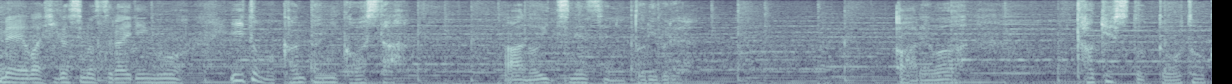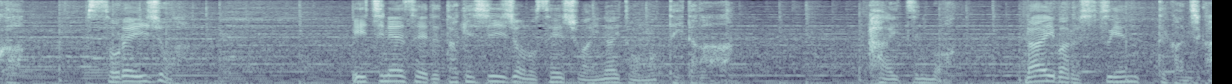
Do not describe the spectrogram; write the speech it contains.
明和東のスライディングをいとも簡単に壊した。あの1年生のドリブル。あれはたけしと同等か。それ以上だ。1年生でたけし以上の選手はいないと思っていたがあいつにもライバル出現って感じか。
